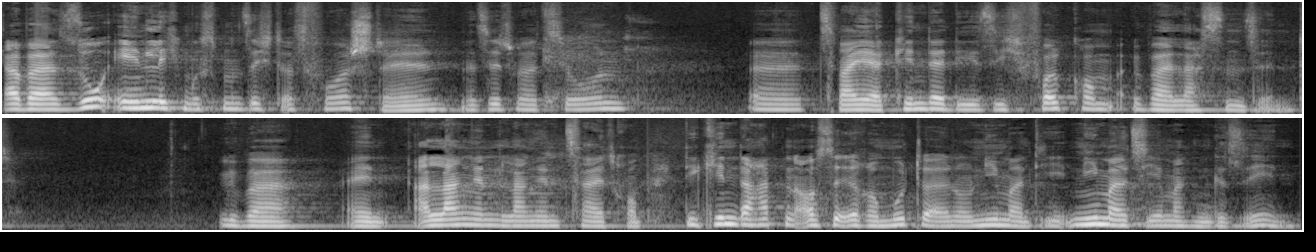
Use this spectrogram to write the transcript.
Aber so ähnlich muss man sich das vorstellen, eine Situation, äh, zweier Kinder, die sich vollkommen überlassen sind. Über einen langen, langen Zeitraum. Die Kinder hatten außer ihrer Mutter noch niemand, niemals jemanden gesehen.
